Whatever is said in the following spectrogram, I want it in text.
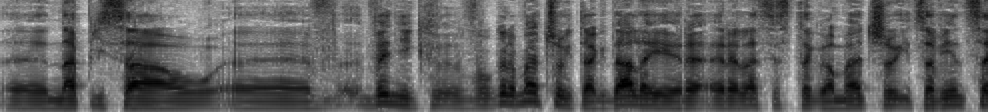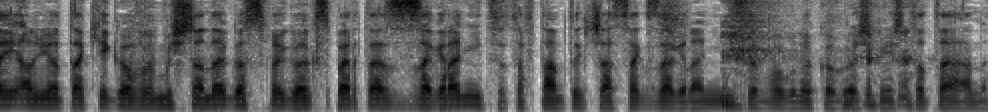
e, napisał e, wynik w ogóle meczu i tak dalej, relacje z tego meczu. I co więcej, on miał takiego wymyślonego swojego eksperta z zagranicy, co w tamtych czasach z zagranicy w ogóle kogoś mieć, to ten,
